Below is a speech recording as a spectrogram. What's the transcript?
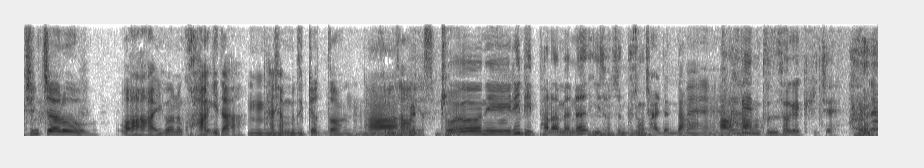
진짜로 와 이거는 과학이다. 음. 다시 한번 느꼈던 네, 아, 그런 상황이었습니다. 조현일이 비판하면은 이 선수는 무조건 잘 된다. 네. 아하. 틀린 분석의 귀재. 그러니까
